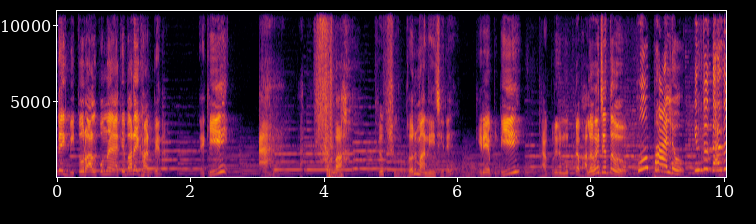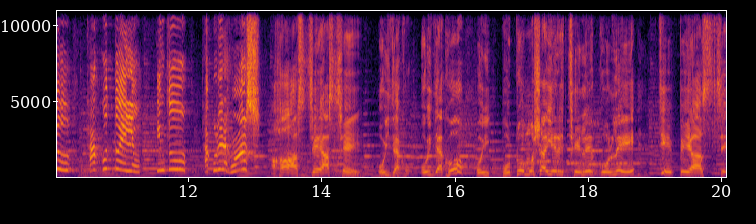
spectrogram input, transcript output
দেখবি তোর আলপনা একেবারে ঘাটবে না। দেখি। আহ, বাহ খুব সুন্দর মানিয়েছে রে। কিরে পুটি ঠাকুরের মুখটা ভালো হয়েছে তো? খুব ভালো। কিন্তু দাদু ঠাকুর তো এলো। কিন্তু ঠাকুরের হাঁস। আহা আসছে আসছে। ওই দেখো ওই দেখো, ওই পোটো মশাইয়ের ছেলের কোলে চেপে আসছে।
